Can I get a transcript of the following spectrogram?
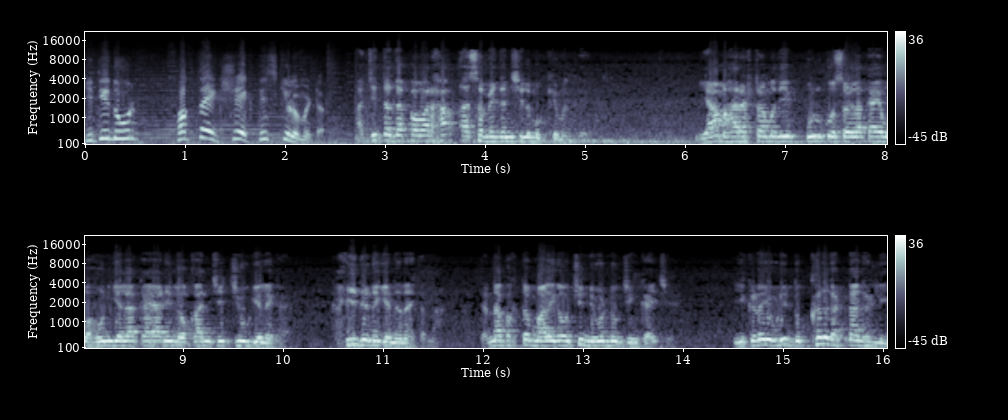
किती दूर? फक्त एकशे एकतीस किलोमीटर. अजितदादा पवार हा असंवेदनशील मुख्यमंत्री. या महाराष्ट्रामध्ये पूल कोसळला काय वाहून गेला काय आणि लोकांचे जीव गेले काय? काही देणं घेणं नाही त्यांना. त्यांना फक्त माळेगावची निवडणूक जिंकायची इकडे एवढी दुःखद घटना घडली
